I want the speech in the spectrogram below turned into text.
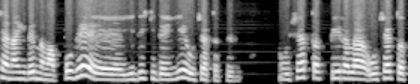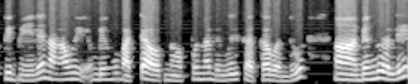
ಚೆನ್ನಾಗಿದೆ ನಮ್ಮ ಅಪ್ಪಗೆ ಇದಕ್ಕಿದಂಗೆ ಹುಷಾರ್ ತಪ್ಪಿದ್ರು. ಹುಷಾರ್ ತಪ್ಪಿರಲ್ಲ, ಹುಷಾರ್ ತಪ್ಪಿದ್ಮೇಲೆ ನಾವು ಬೆಂಗ್ಳೂರ್ ಮತ್ತೆ ನಮ್ಮ ಅಪ್ಪನ ಬೆಂಗಳೂರಿಗೆ ಕರ್ಕ ಬಂದು, ಆ, ಬೆಂಗಳೂರಲ್ಲಿ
